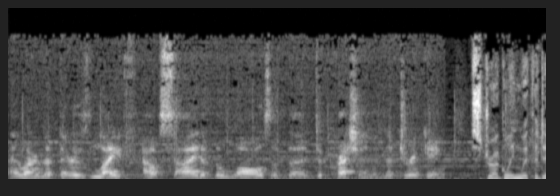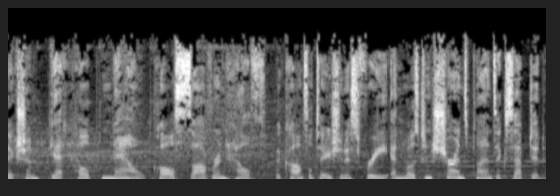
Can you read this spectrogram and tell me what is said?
I learned that there's life outside of the walls of the depression and the drinking. Struggling with addiction? Get help now. Call Sovereign Health. The consultation is free and most insurance plans accepted.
